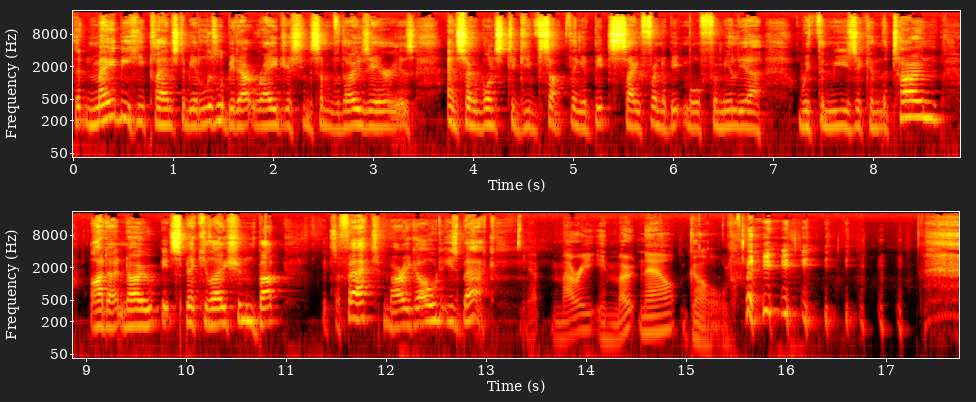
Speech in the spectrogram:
that maybe he plans to be a little bit outrageous in some of those areas and so wants to give something a bit safer and a bit more familiar with the music and the tone. I don't know, it's speculation, but it's a fact. Murray Gold is back. Yep, Murray emote now gold.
